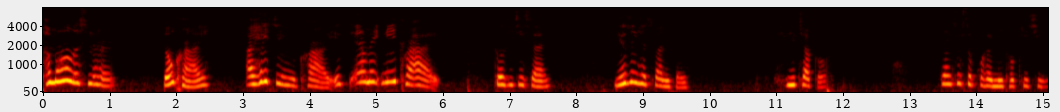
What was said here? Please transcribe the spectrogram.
Come on, listener. Don't cry. I hate seeing you cry. It can make me cry, Kokichi said, using his funny face. You chuckled. Thanks for supporting me, Kokichi.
